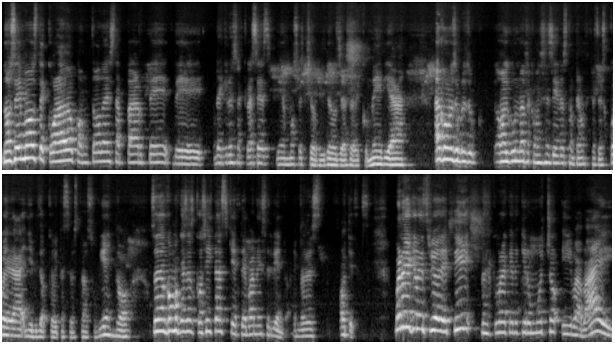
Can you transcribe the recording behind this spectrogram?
nos hemos decorado con toda esta parte de regreso a clases y hemos hecho videos ya sea de comedia, algunos de algunas recomendaciones de videos con temas que de escuela y el video que ahorita se lo está subiendo. O sea, son como que esas cositas que te van a ir sirviendo. Entonces, Bueno, ya que me despido de ti, recuerda que te quiero mucho y bye bye.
